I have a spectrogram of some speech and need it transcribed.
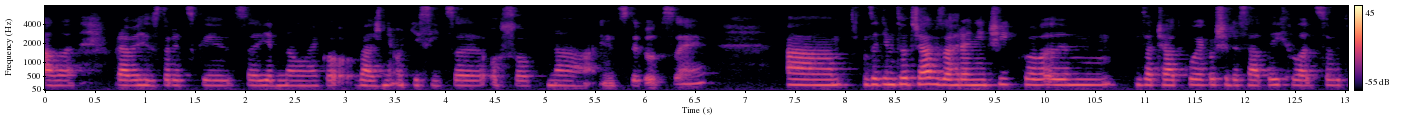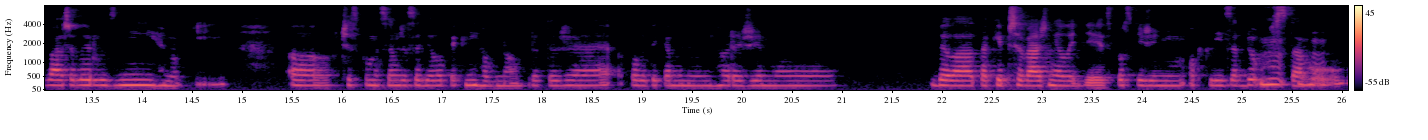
ale právě historicky se jednalo jako vážně o tisíce osob na instituci. A zatímco třeba v zahraničí kolem začátku jako 60. let se vytvářely různý hnutí, v Česku myslím, že se dělo pěkný hovno, protože politika minulého režimu byla taky převážně lidi s postižením odklízet do mhm, ústavu. Mm-hmm.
